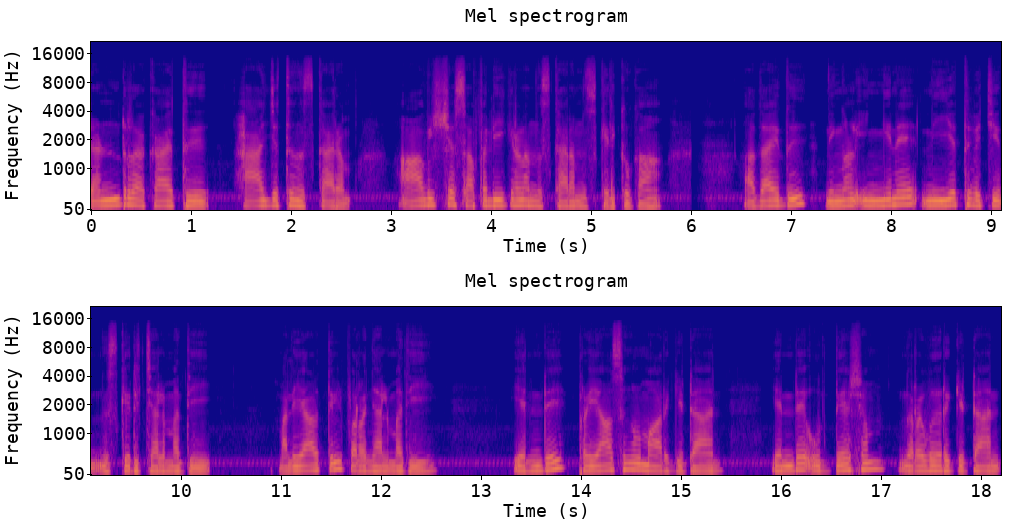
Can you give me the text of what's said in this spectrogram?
രണ്ട് റക്കായത്ത് ഹാജത്ത് നിസ്കാരം ആവശ്യ സഫലീകരണ നിസ്കാരം നിസ്കരിക്കുക. അതായത് നിങ്ങൾ ഇങ്ങനെ നീയത്ത് വെച്ച് നിസ്കരിച്ചാൽ മതി. മലയാളത്തിൽ പറഞ്ഞാൽ മതി. എന്റെ പ്രയാസങ്ങൾ മാറിക്കിട്ടാൻ എന്റെ ഉദ്ദേശം നിറവേറിക്കിട്ടാൻ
